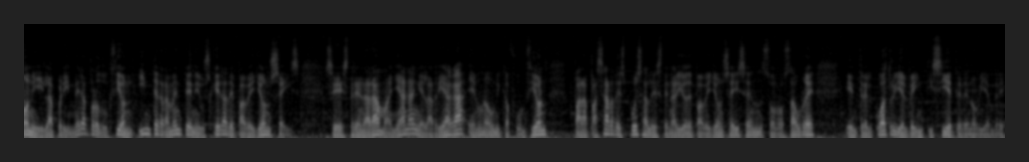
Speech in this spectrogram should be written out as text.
la primera producción íntegramente en euskera de Pabellón 6. Se estrenará mañana en el Arriaga en una única función para pasar después al escenario de Pabellón 6 en Zorrozaurre entre el 4 y el 27 de noviembre.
